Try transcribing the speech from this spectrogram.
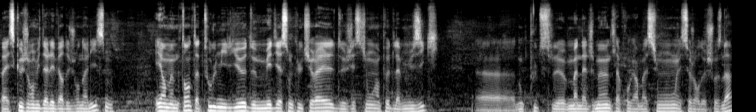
bah, est-ce que j'ai envie d'aller vers du journalisme? Et en même temps, tu as tout le milieu de médiation culturelle, de gestion un peu de la musique. Euh, donc plus le management, la programmation et ce genre de choses-là.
